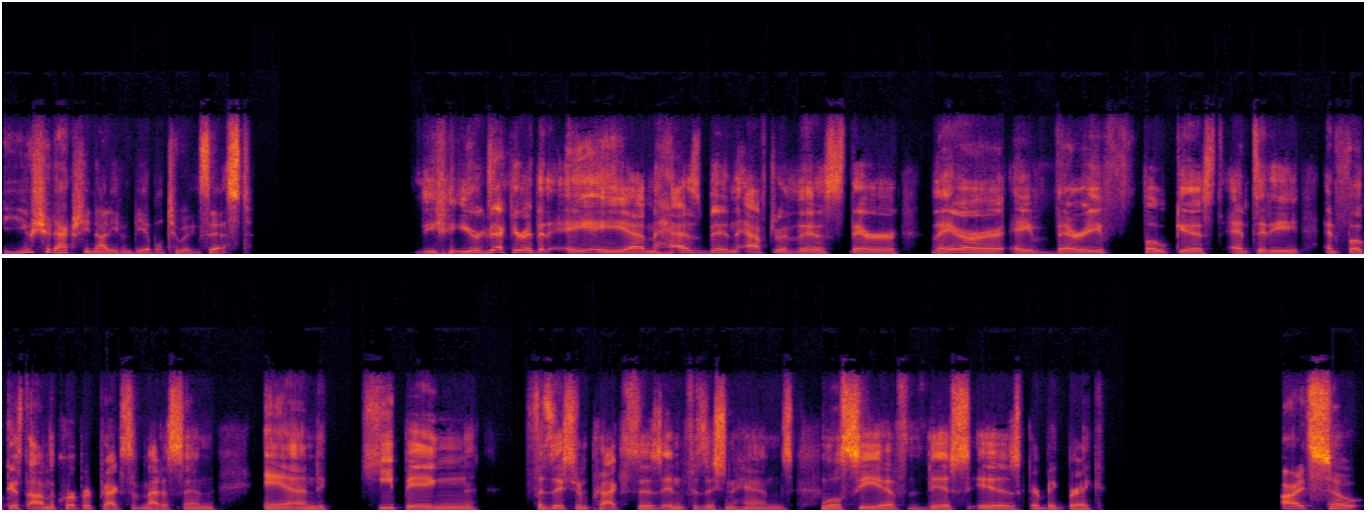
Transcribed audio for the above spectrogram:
you should actually not even be able to exist. You're exactly right that AAEM has been after this. They're they are a very focused entity and focused on the corporate practice of medicine and keeping physician practices in physician hands. We'll see if this is their big break. All right. So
